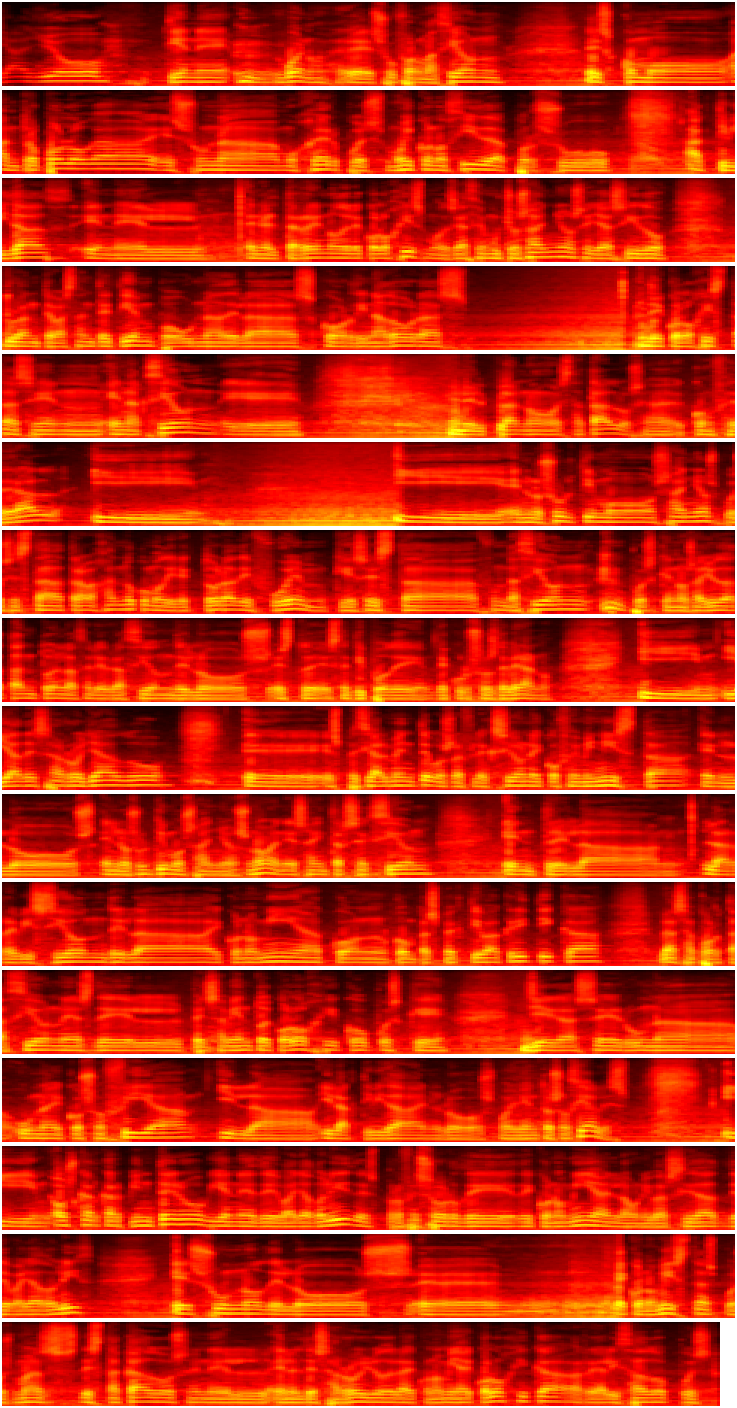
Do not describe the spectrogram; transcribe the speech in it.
Yayo tiene, bueno, eh, su formación es como antropóloga, es una mujer pues muy conocida por su actividad en el, en el terreno del ecologismo desde hace muchos años. Ella ha sido durante bastante tiempo una de las coordinadoras de ecologistas en, en acción eh, en el plano estatal, o sea, confederal, y y en los últimos años pues está trabajando como directora de FUEM, que es esta fundación pues que nos ayuda tanto en la celebración de los este, este tipo de, cursos de verano. Y ha desarrollado eh, especialmente pues, reflexión ecofeminista en los, en los últimos años, ¿no? en esa intersección entre la, la revisión de la economía con, con, perspectiva crítica, las aportaciones del pensamiento ecológico, pues que llega a ser una, una ecosofía y la, y la actividad en los movimientos sociales. Y Óscar Carpintero viene de Valladolid, es profesor de, de, Economía en la Universidad de Valladolid, es uno de los eh, economistas pues, más destacados en el, desarrollo de la economía ecológica, ha realizado pues,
